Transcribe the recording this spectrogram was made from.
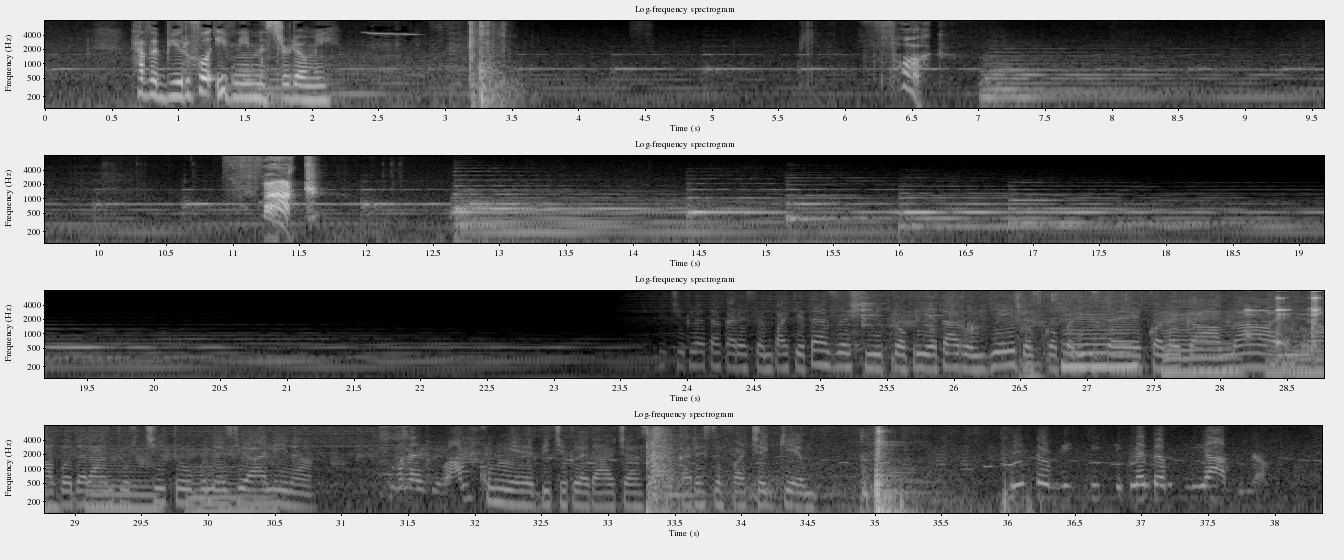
Have a beautiful evening, Mr. Domi. Fuck. Fuck! Bicicleta care se împachetează și proprietarul ei descoperiți de colega mea, Alina Bodelan Turcitu. Bună ziua, Alina! Bună ziua! Cum e bicicleta aceasta care se face ghem? Este o bicicletă pliabilă.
